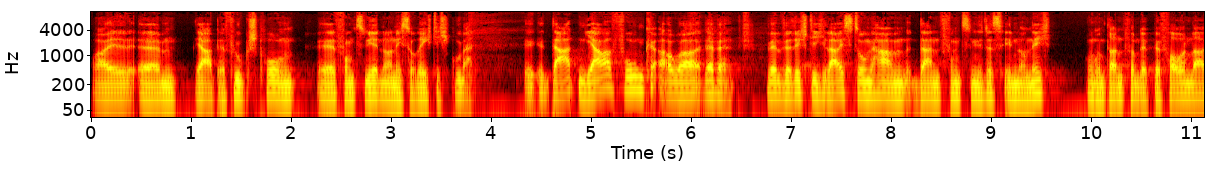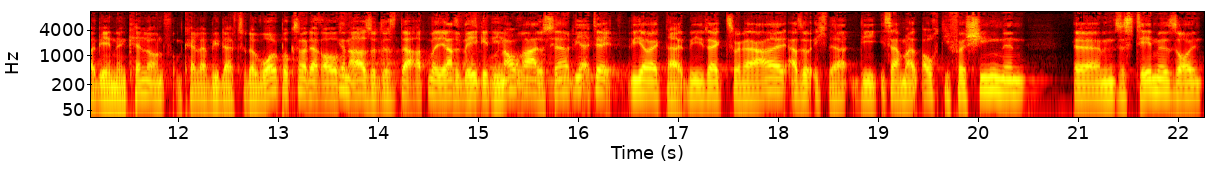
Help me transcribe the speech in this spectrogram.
weil ähm, ja der Flugstrom äh, funktioniert noch nicht so richtig gut. Äh, Daten ja, Funk, aber äh, wenn wir richtig Leistung haben, dann funktioniert das eben noch nicht. Und dann von der PV-Anlage in den Keller und vom Keller wieder zu der Wallbox wieder rauf. Genau. Also das, da hat man ja das Wege, die genau das, ja, direkt. Also ich, die, ich sag mal, auch die verschiedenen ähm, Systeme sollen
